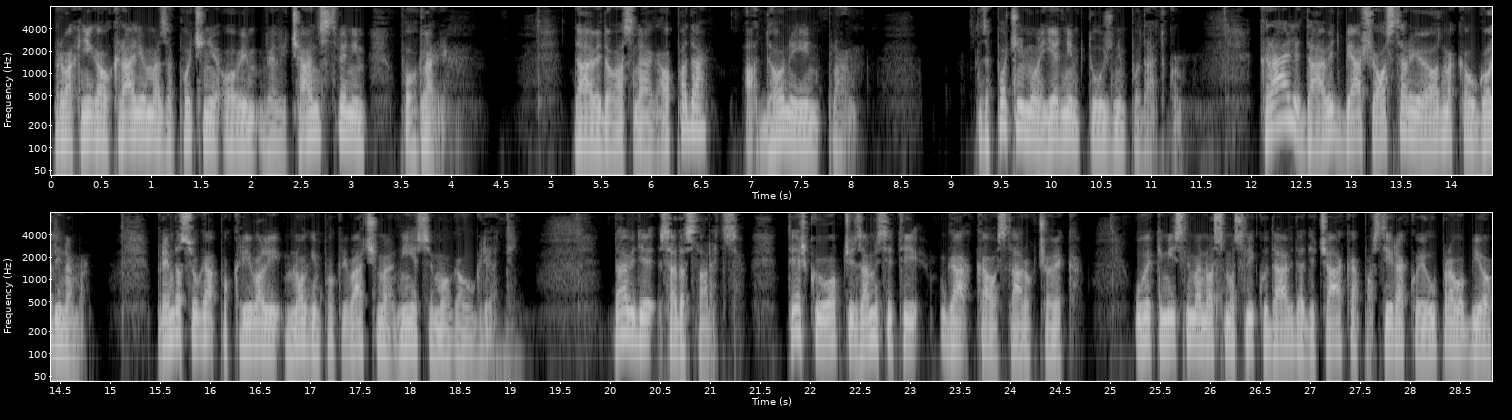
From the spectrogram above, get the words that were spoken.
Prva knjiga o kraljevima započinje ovim veličanstvenim poglavljem. Davidova snaga opada, Adonijin plan. Započnimo jednim tužnim podatkom. Kralj David bjaše ostario je odmaka u godinama. Premda su ga pokrivali mnogim pokrivačima, nije se mogao ugrijati. David je sada starec. Teško je uopće zamisliti ga kao starog čovjeka. Uvijek mislima nosimo sliku Davida dječaka, pastira koji je upravo bio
